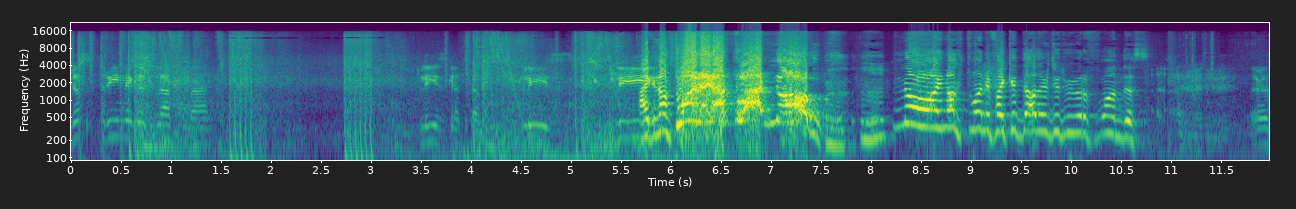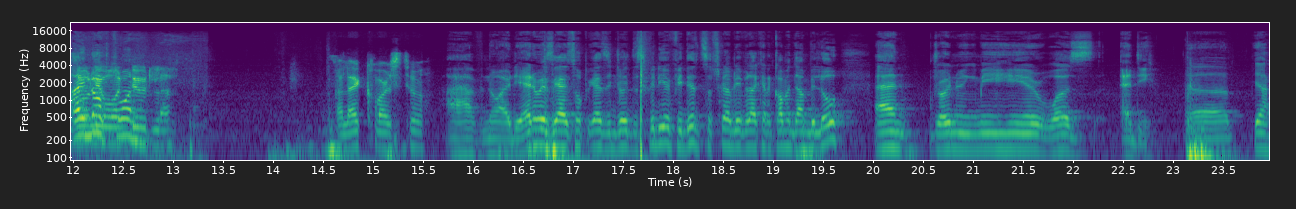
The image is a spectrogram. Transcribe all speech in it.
Just three niggas left, man. Please get them. Please. Please. I knocked one. I knocked one. No! No, I knocked one. If I killed the other dude, we would have won this. There's I only knocked one, one. dude left. I like cars too. I have no idea. Anyways, guys, hope you guys enjoyed this video. If you did, subscribe, leave a like, and a comment down below. And joining me here was Eddie. Uh, yeah.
